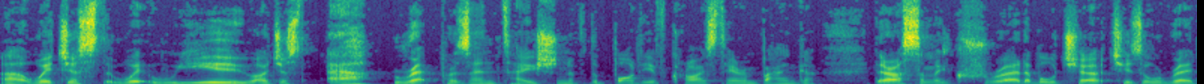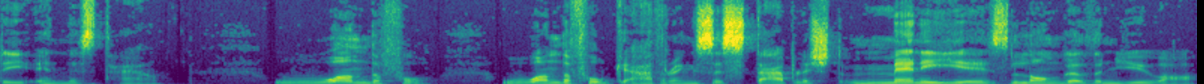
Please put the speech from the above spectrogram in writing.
uh, we're just, we you are just a representation of the body of Christ here in Bangor. There are some incredible churches already in this town. Wonderful, wonderful gatherings established many years longer than you are.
